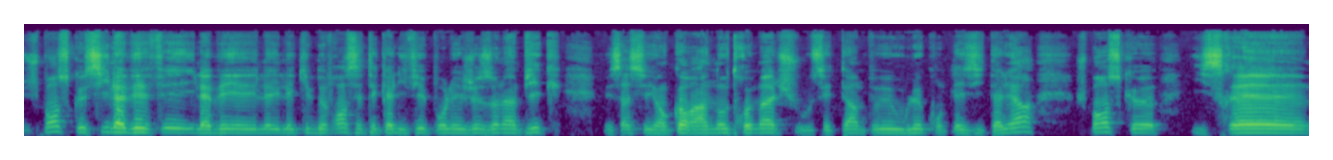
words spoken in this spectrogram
je pense que s'il avait fait, il avait l'équipe de France était qualifiée pour les Jeux Olympiques, mais ça c'est encore un autre match où c'était un peu houleux contre les Italiens. Je pense que il serait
